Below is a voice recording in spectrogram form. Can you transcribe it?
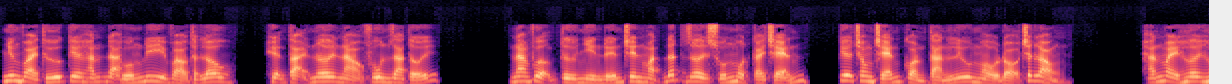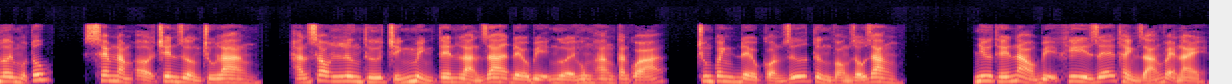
nhưng vài thứ kia hắn đã uống đi vào thật lâu, hiện tại nơi nào phun ra tới. Nam Phượng từ nhìn đến trên mặt đất rơi xuống một cái chén, kia trong chén còn tàn lưu màu đỏ chất lỏng. Hắn mày hơi hơi một túc, xem nằm ở trên giường Chu Lang, hắn sau lưng thứ chính mình tên làn da đều bị người hung hăng căn quá, chung quanh đều còn giữ từng vòng dấu răng. Như thế nào bị khi dễ thành dáng vẻ này?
